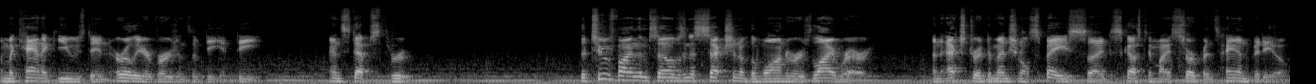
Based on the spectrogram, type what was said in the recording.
a mechanic used in earlier versions of D&D, and steps through. The two find themselves in a section of the Wanderer's library, an extra dimensional space I discussed in my Serpent's Hand video.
